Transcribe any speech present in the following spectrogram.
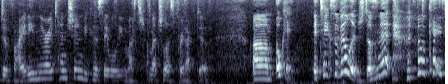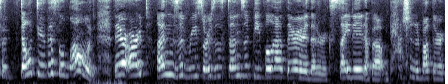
dividing their attention because they will be much much less productive um, okay it takes a village, doesn't it? okay, so don't do this alone. There are tons of resources, tons of people out there that are excited about and passionate about their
